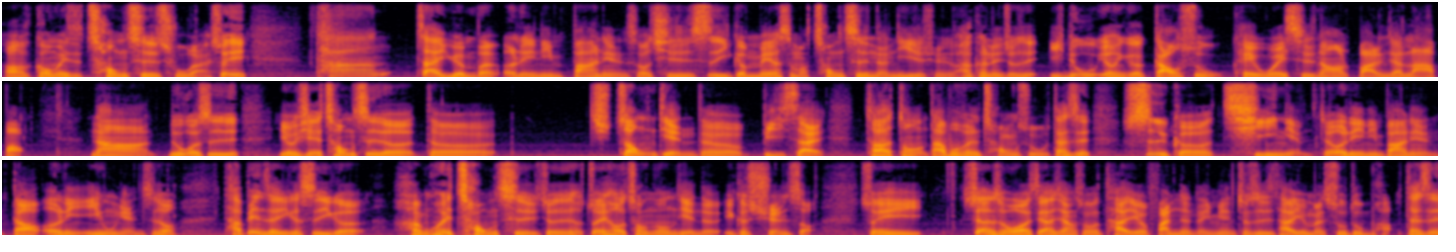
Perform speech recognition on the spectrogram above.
呃高妹子冲刺出来，所以他在原本二零零八年的时候，其实是一个没有什么冲刺能力的选手，他可能就是一路用一个高速可以维持，然后把人家拉爆。那如果是有一些冲刺的的。终点的比赛，他从大部分重熟，但是事隔七年，就二零零八年到二零一五年之后，他变成一个是一个很会冲刺，就是最后冲终点的一个选手。所以虽然说我这样讲说他有反人的一面，就是他原本速度不好，但是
